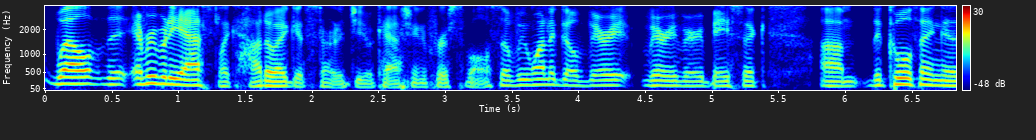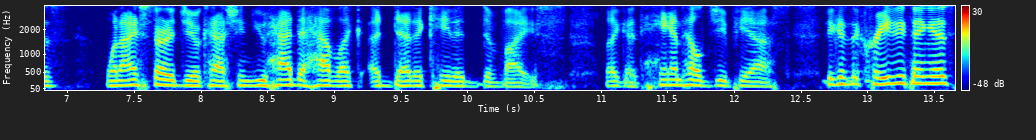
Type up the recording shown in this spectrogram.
well, the, everybody asks like, how do I get started geocaching? First of all, so if we want to go very, very, very basic, um, the cool thing is when I started geocaching, you had to have like a dedicated device, like a handheld GPS. Because the crazy thing is,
